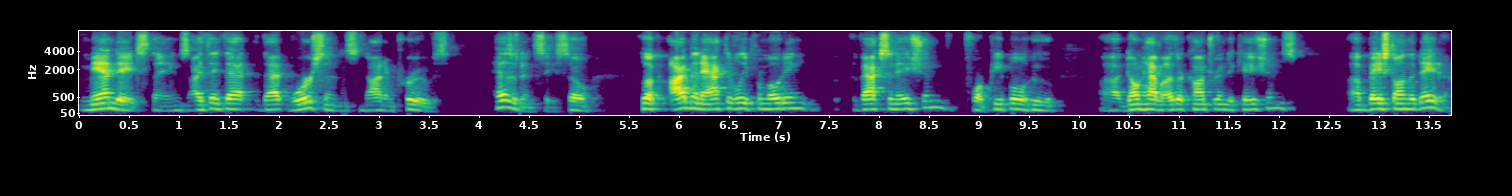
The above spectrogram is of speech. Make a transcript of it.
mandates things, I think that that worsens, not improves hesitancy. So, look, I've been actively promoting vaccination for people who uh, don't have other contraindications uh, based on the data.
